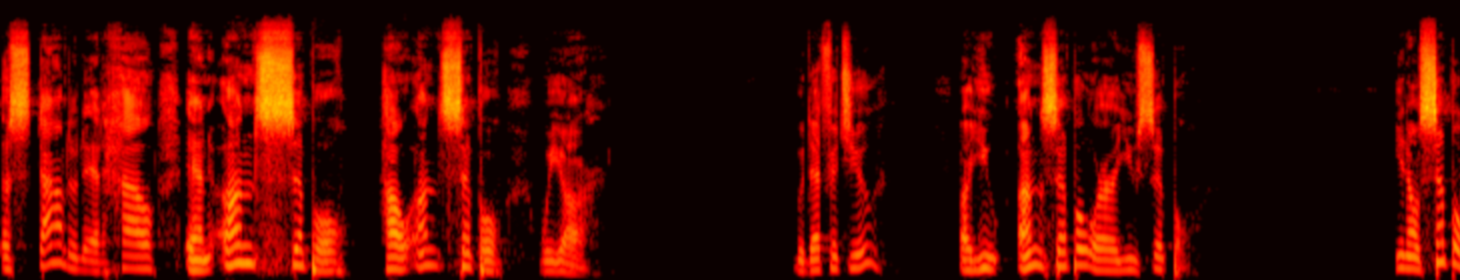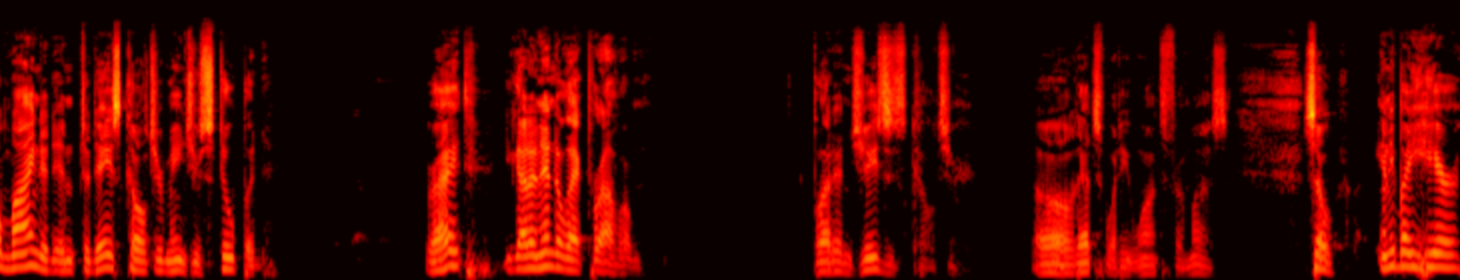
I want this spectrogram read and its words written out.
astounded at how an unsimple, how unsimple we are. Would that fit you? Are you unsimple or are you simple? You know, simple minded in today's culture means you're stupid, right? You got an intellect problem. But in Jesus' culture, Oh, that's what he wants from us. So, anybody here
